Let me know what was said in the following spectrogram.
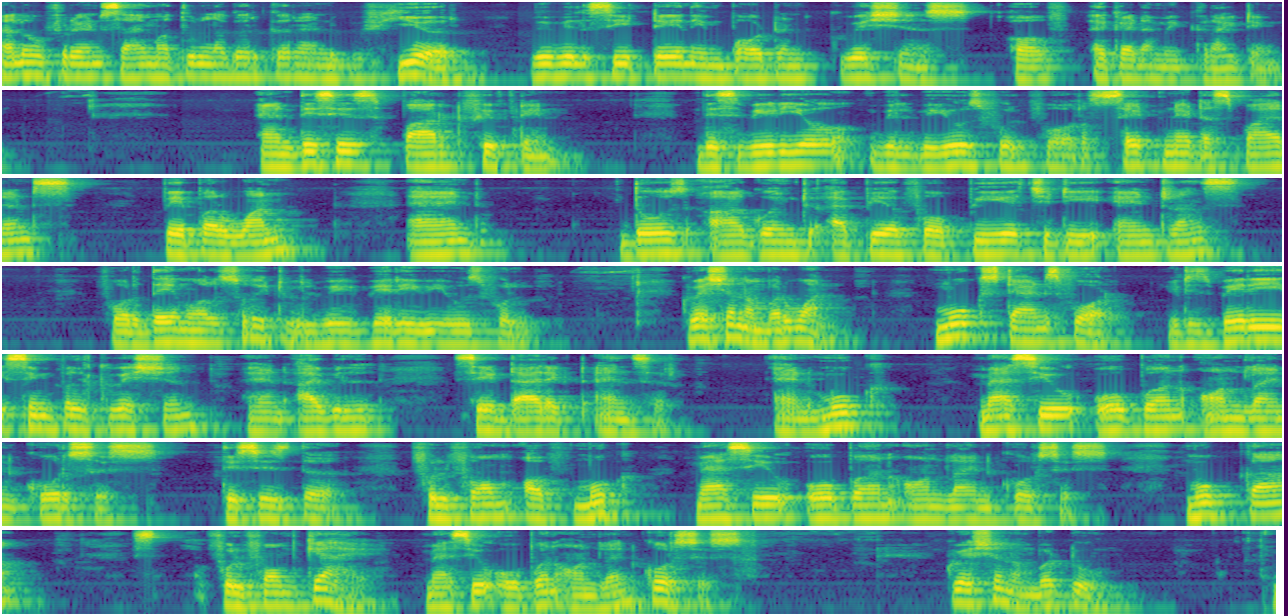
Hello friends, I am Atul Nagarkar and here we will see 10 important questions of academic writing. And this is part 15. This video will be useful for SETNET aspirants, paper 1 and those are going to appear for PhD entrance. For them also it will be very useful. Question number 1 MOOC stands for? It is very simple question and I will say direct answer. And MOOC massive open online courses. This is the full form of MOOC massive open online courses. MOOC का full form क्या है massive open online courses question number two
